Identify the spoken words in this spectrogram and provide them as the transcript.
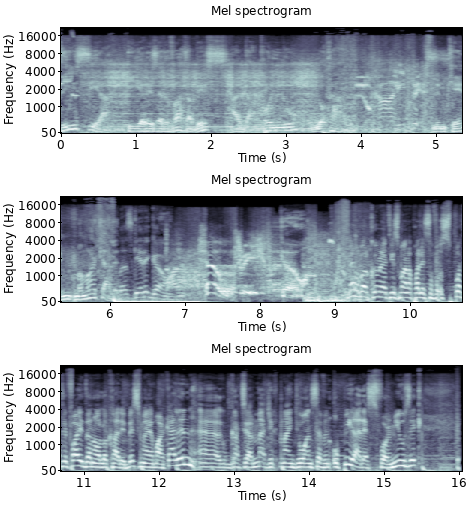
Din is-siegħa hija riservata biss għal dak kollu lokali. Lokali biss. Flimkien ma' Mark Allen. Let's get it going. One, two, three, go. Merħba l-kum qed jismana palissa fuq Spotify dan lokali biss minn Mark Allen, eh, grazzi għal Magic 917 u PRS for Music.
